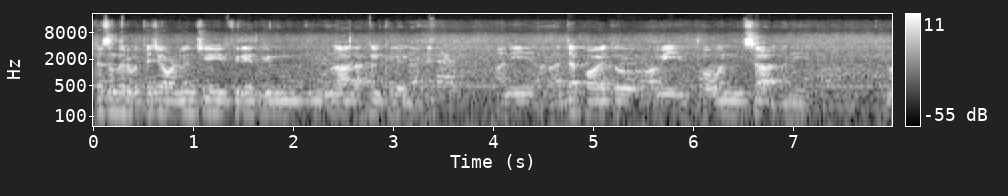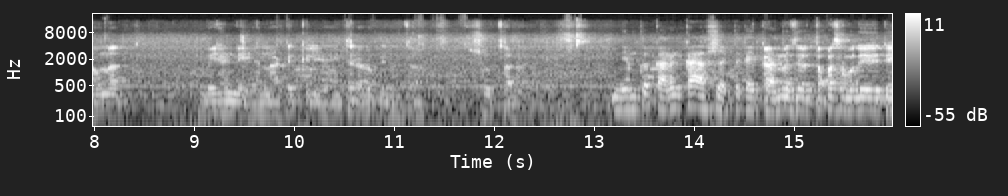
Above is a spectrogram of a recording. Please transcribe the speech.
त्या संदर्भात त्याच्या वडिलांची फिर्याद घेऊन गुन्हा दाखल केलेला आहे. आणि अद्याप हवा तो आम्ही पवन मिसाळ आणि नवनाथ बेहंडे यांना अटक केली आहे. इतर आरोपींचा शोध चालू आहे. नेमकं कारण काय असू शकतं? काही कारण जर तपासामध्ये ते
